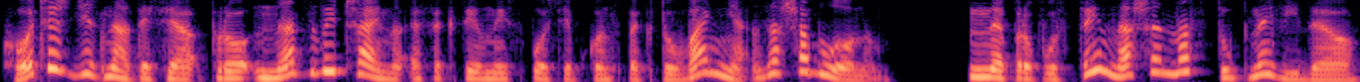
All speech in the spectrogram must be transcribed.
Хочеш дізнатися про надзвичайно ефективний спосіб конспектування за шаблоном? Не пропусти наше наступне відео.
